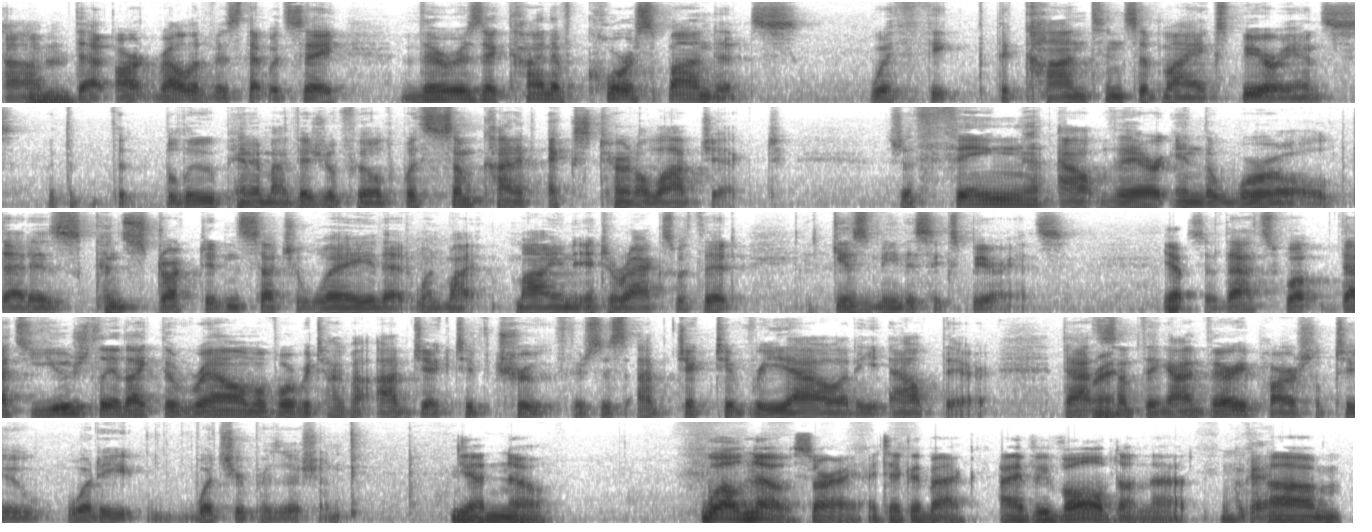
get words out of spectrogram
um, that aren't relativists that would say there is a kind of correspondence with the, the contents of my experience, with the, the blue pin in my visual field, with some kind of external object. There's a thing out there in the world that is constructed in such a way that when my mind interacts with it, it gives me this experience. Yep. So that's what that's usually like the realm of where we talk about objective truth. There's this objective reality out there. That's Right. something I'm very partial to. What do you what's your position? Yeah, no. Well, no, sorry, I take it back. I've evolved on that. Okay. Um,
